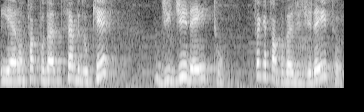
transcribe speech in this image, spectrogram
E eram faculdades, sabe do quê? De direito. Sabe que é faculdade de direito?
